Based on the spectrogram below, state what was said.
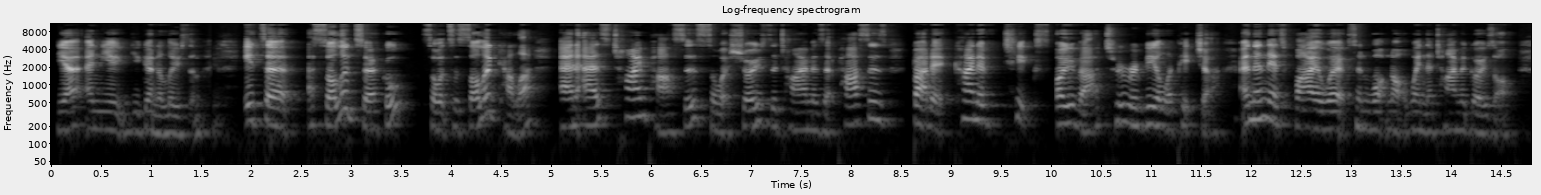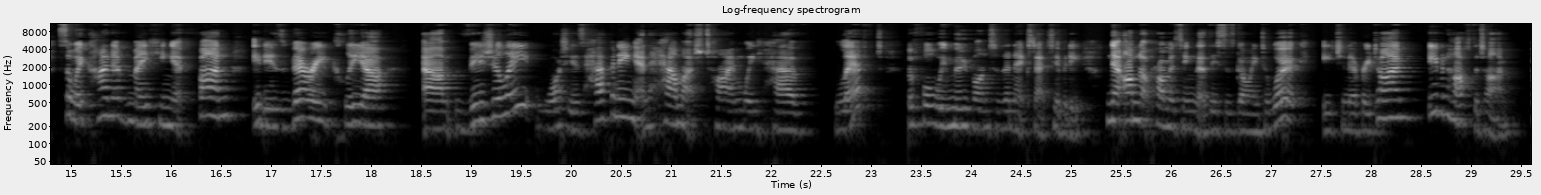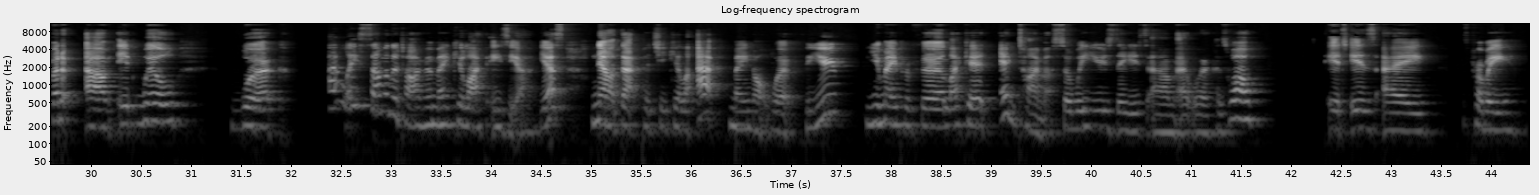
yeah, and you, you're going to lose them. It's a, a solid circle, so it's a solid color. And as time passes, so it shows the time as it passes, but it kind of ticks over to reveal a picture. And then there's fireworks and whatnot when the timer goes off. So we're kind of making it fun. It is very clear um, visually what is happening and how much time we have left before we move on to the next activity. Now, I'm not promising that this is going to work each and every time, even half the time, but um, it will work at least some of the time and make your life easier. Yes? Now, that particular app may not work for you. You may prefer like an egg timer. So we use these um, at work as well. It is a probably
